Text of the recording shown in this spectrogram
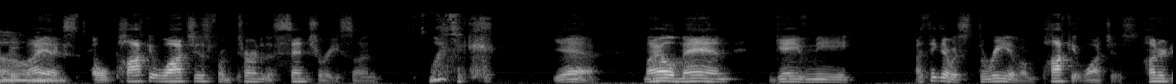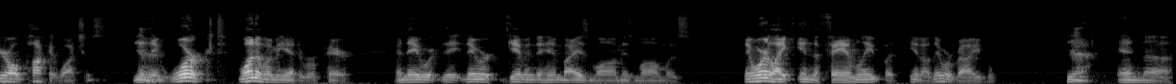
Dude, oh, my man. ex stole pocket watches from turn of the century, son. What? Yeah, my old man gave me, I think there was three of them, pocket watches, hundred year old pocket watches, and they worked. One of them he had to repair, and they were they, they were given to him by his mom. His mom was, they weren't like in the family, but you know they were valuable. Yeah. and uh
